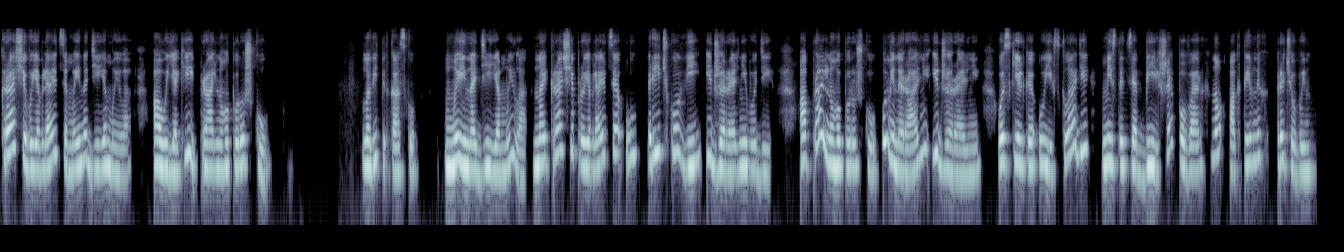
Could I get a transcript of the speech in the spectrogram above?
краще виявляється мийна дія мила, а у якій прального порошку. Ловіть підказку. Мийна дія мила найкраще проявляється у річковій і джерельній воді, а прального порошку у мінеральній і джерельній, оскільки у їх складі міститься більше поверхно активних речовин,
